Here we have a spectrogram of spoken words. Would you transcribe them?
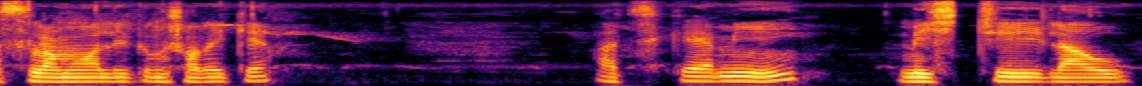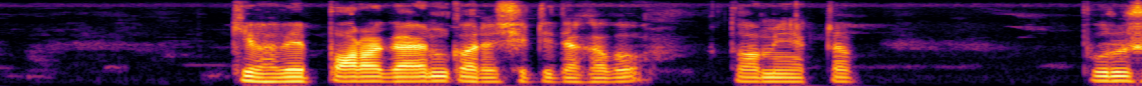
আসসালামু আলাইকুম সবাইকে। আজকে আমি মিষ্টি লাউ কীভাবে পরাগায়ন করে সেটি দেখাবো। তো আমি একটা পুরুষ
